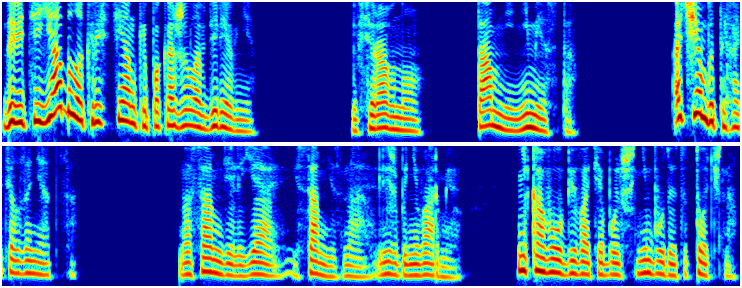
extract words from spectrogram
Да ведь и я была крестьянкой, пока жила в деревне. И все равно, там мне не место. А чем бы ты хотел заняться? На самом деле я и сам не знаю, лишь бы не в армию. Никого убивать я больше не буду, это точно.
